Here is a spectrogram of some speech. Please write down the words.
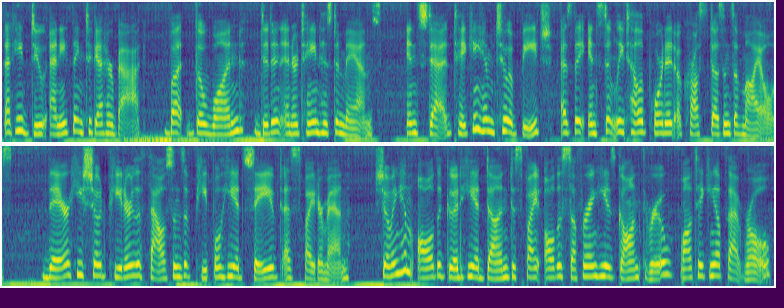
that he'd do anything to get her back, but the one didn't entertain his demands, instead taking him to a beach as they instantly teleported across dozens of miles. There, he showed Peter the thousands of people he had saved as Spider-Man, showing him all the good he had done despite all the suffering he has gone through while taking up that role,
